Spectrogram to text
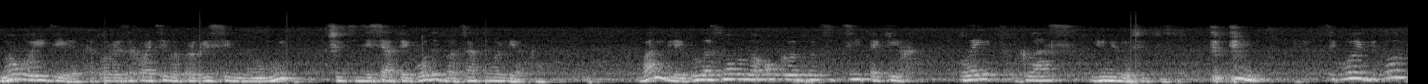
Новая идея, которая захватила прогрессивные умы в 60-е годы 20 века. В Англии было основано около 20 таких Plate Glass Universities. Стекло и бетон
